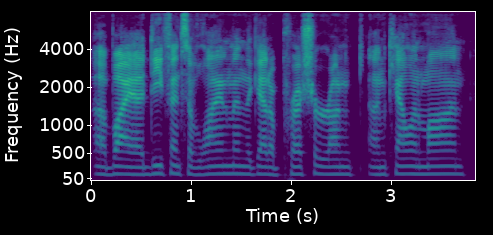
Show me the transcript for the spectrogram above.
uh, by a defensive lineman that got a pressure on on Kellen Mond.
